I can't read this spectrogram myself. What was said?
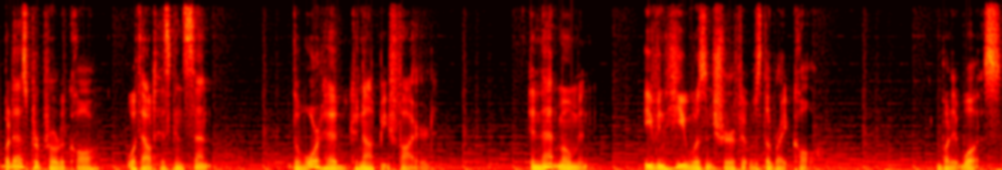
But as per protocol, without his consent, the warhead could not be fired. In that moment, even he wasn't sure if it was the right call. But it was.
